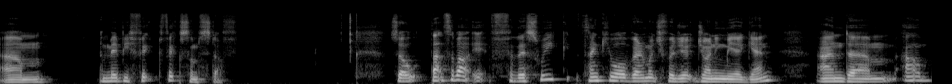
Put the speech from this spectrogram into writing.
um, and maybe fix, fix some stuff. So that's about it for this week. Thank you all very much for joining me again, and um, I'll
